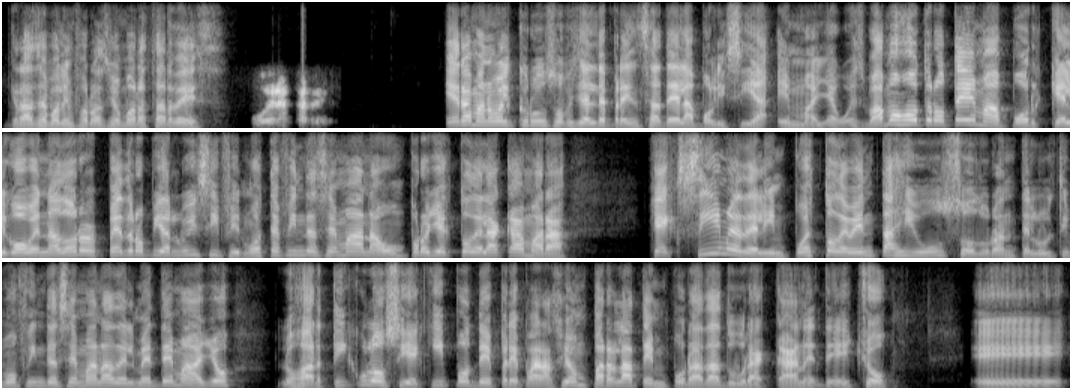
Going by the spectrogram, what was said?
Gracias por la información. Buenas tardes. Buenas tardes. Era Manuel Cruz, oficial de prensa de la policía en Mayagüez. Vamos a otro tema porque el gobernador Pedro Pierluisi firmó este fin de semana un proyecto de la Cámara que exime del impuesto de ventas y uso durante el último fin de semana del mes de mayo los artículos y equipos de preparación para la temporada de huracanes. De hecho, eh,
